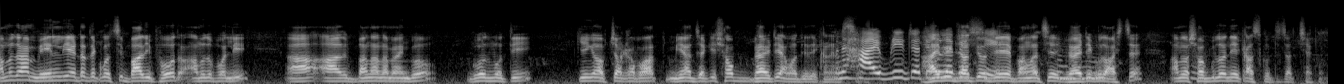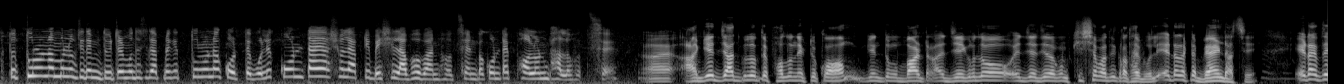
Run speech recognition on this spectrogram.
আমরা মেনলি এটাতে করছি বাড়ি ফোর আম্রপলি আর banana mango Gourmati king of Chakapat Miyazaki সব ভ্যারাইটি আমাদের এখানে মানে হাইব্রিড জাতীয় হাইব্রিড জাতীয় যে বাংলাদেশের ভ্যারাইটিগুলো আসছে আমরা সবগুলো নিয়ে কাজ করতে চাচ্ছি এখন। তো তুলনামূলক যদি আমি দুইটার মধ্যে যদি আপনাকে তুলনা করতে বলি কোনটায় আসলে আপনি বেশি লাভবান হচ্ছেন বা কোনটায় ফলন ভালো হচ্ছে? আগের জাতগুলোতে ফলন একটু কম কিন্তু বাট যেগুলো যে যেরকম খিসাপাতির কথাই বলি এটার একটা ব্যান্ড আছে। এটাতে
